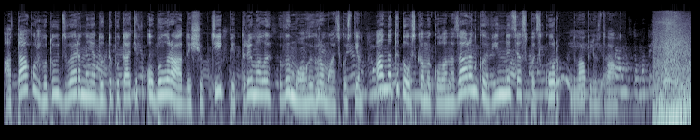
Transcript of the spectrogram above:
а також готують звернення до депутатів облради, щоб ті підтримали вимоги громадськості. Анна Титовська, Микола Назаренко, Вінниця, спецкор 2+,2.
